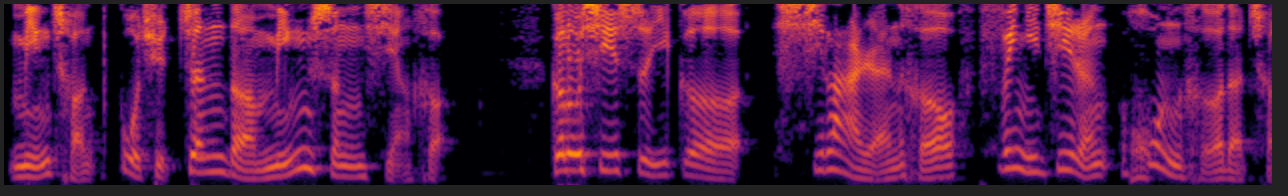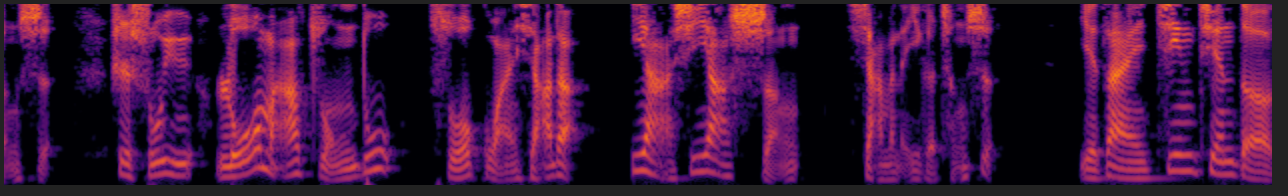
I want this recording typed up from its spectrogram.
名城，过去真的名声显赫。格罗西是一个希腊人和腓尼基人混合的城市，是属于罗马总督所管辖的亚细亚省下面的一个城市，也在今天的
